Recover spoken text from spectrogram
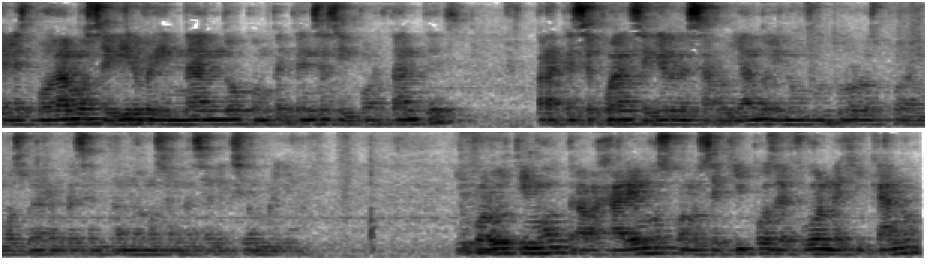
que les podamos seguir brindando competencias importantes para que se puedan seguir desarrollando y en un futuro los podamos ver representándonos en la selección mayor. Y por último, trabajaremos con los equipos de fútbol mexicano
